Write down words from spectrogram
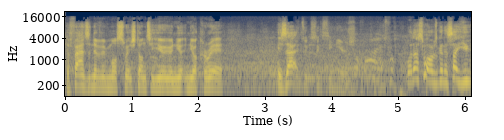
the fans have never been more switched on to you and your, and your career. Is that took 16 years. well? That's what I was going to say. You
